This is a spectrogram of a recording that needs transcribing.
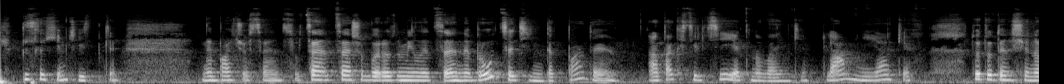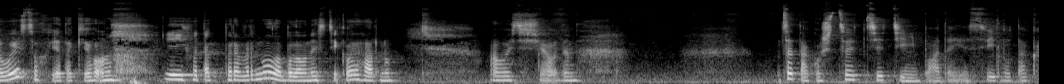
після хімчистки. Не бачу сенсу. Це, це, щоб ви розуміли, це не бруд, це тінь так падає. А так стільці, як новенькі. Плям ніяких. Тут один ще не висох, я так його. Я їх отак перевернула, бо вони стікли гарно. А ось ще один. Це також це, це тінь падає, світло так.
